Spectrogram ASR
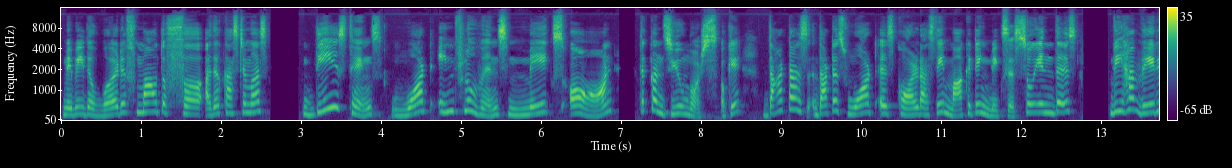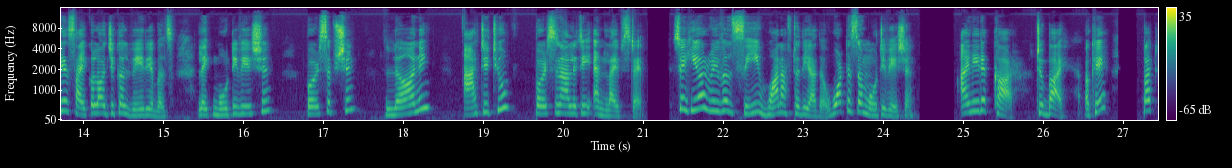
maybe the word of mouth of uh, other customers. These things, what influence makes on the consumers. Okay. That is, that is what is called as the marketing mixes. So in this, we have various psychological variables like motivation, perception, learning, attitude, personality and lifestyle. So here we will see one after the other. What is the motivation? I need a car to buy. Okay. But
